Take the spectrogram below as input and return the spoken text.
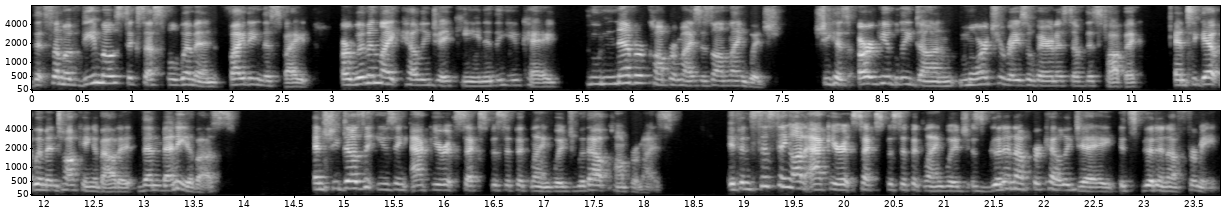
that some of the most successful women fighting this fight are women like Kellie-Jay Keen in the UK, who never compromises on language. She has arguably done more to raise awareness of this topic and to get women talking about it than many of us. And she does it using accurate sex specific language without compromise. If insisting on accurate sex specific language is good enough for Kellie-Jay, it's good enough for me.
